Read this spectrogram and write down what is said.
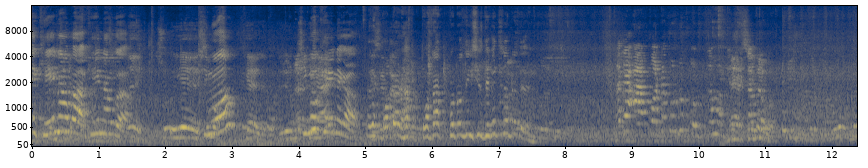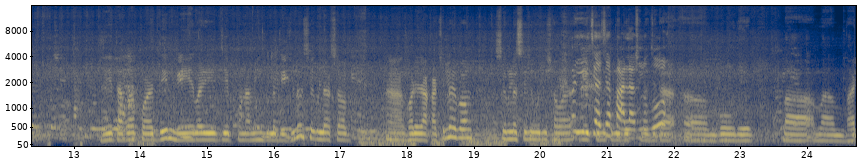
এই খেয়ে নাও গা খেয়ে নাও গা। শিমো? শিমো খেয়ে নে গা। কটা ফটো দিয়েছিস দেখেছিস ওটাতে? দিয়ে তারপর পরের দিন মেয়ের বাড়ির যে প্রণামীগুলো দিয়েছিল সেগুলো সব ঘরে রাখা ছিল এবং সেগুলো সেজে বুঝি সবার বউদের বা ভাই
